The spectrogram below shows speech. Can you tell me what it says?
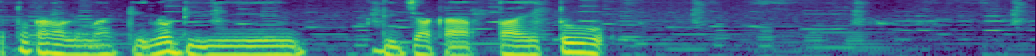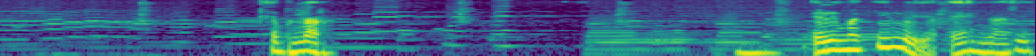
Itu kalau 5 kilo di di Jakarta itu eh benar. Eh 5 kilo ya? Eh enggak sih.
